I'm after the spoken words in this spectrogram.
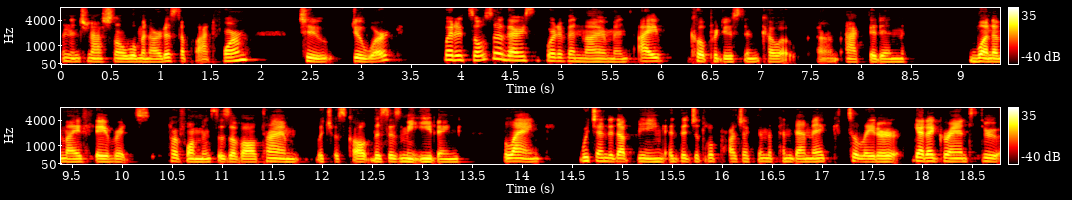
an international woman artist a platform to do work, but it's also a very supportive environment. I co-produced and co-acted in one of my favorite performances of all time, which was called "This Is Me Eating Blank," which ended up being a digital project in the pandemic to later get a grant through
